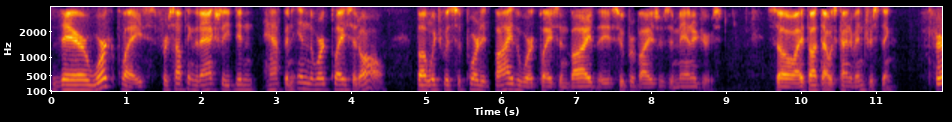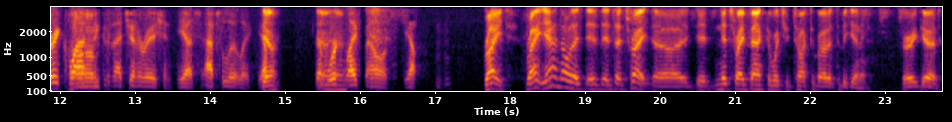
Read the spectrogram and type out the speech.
their workplace for something that actually didn't happen in the workplace at all, but which was supported by the workplace and by the supervisors and managers. So I thought that was kind of interesting. Very classic um, of that generation. Yes, absolutely. Yep. Yeah. That uh, work-life balance. Yep. Mm-hmm. Right. Right. Yeah. No, it, it, it, that's right. Uh, it knits right back to what you talked about at the beginning. Very good.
